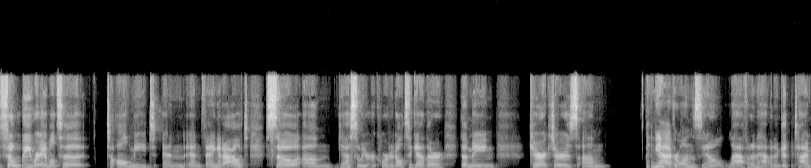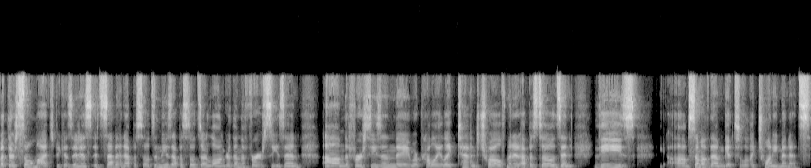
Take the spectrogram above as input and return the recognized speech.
so we were able to to all meet and and bang it out. So um yeah, so we recorded all together the main characters. Um and yeah, everyone's, you know, laughing and having a good time, but there's so much because it is it's seven episodes and these episodes are longer than the first season. Um, the first season they were probably like 10 to 12 minute episodes and these um, some of them get to like 20 minutes,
